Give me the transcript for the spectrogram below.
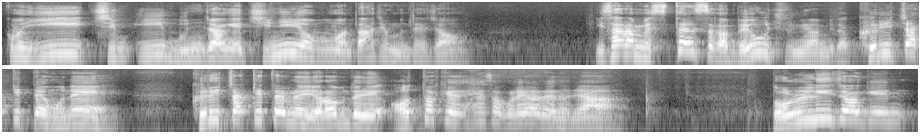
그러면 이, 지- 이 문장의 진위 여부만 따지면 되죠. 이 사람의 스탠스가 매우 중요합니다. 글이 작기 때문에, 글이 작기 때문에 여러분들이 어떻게 해석을 해야 되느냐. 논리적인,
